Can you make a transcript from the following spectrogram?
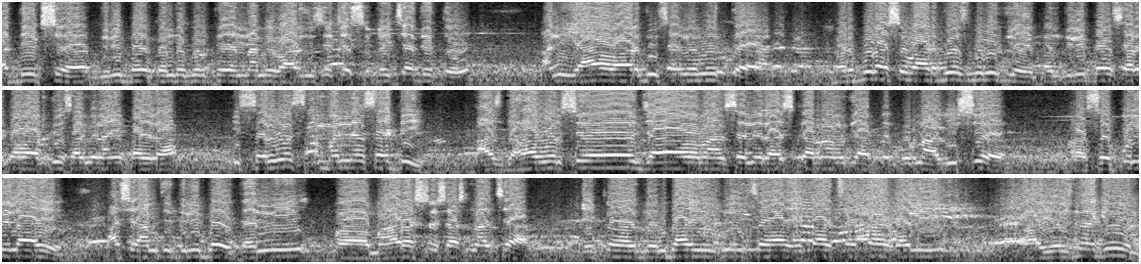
अध्यक्ष दिलीपभाऊ कंदकुर्ते यांना मी वाढदिवसाच्या शुभेच्छा देतो. आणि या वाढदिवसानिमित्त भरपूर असे वाढदिवस बघितले पण दिलीपभाऊ सारखा वाढदिवस आम्ही नाही पाहिला. की सर्वसामान्यांसाठी आज दहा वर्ष ज्या माणसाने राजकारणामध्ये आपलं पूर्ण आयुष्य सोपवलेलं आहे असे आमचे दिलीप भाऊ त्यांनी महाराष्ट्र शासनाच्या एक नवदा योजनेचा एका छताखाली योजना घेऊन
